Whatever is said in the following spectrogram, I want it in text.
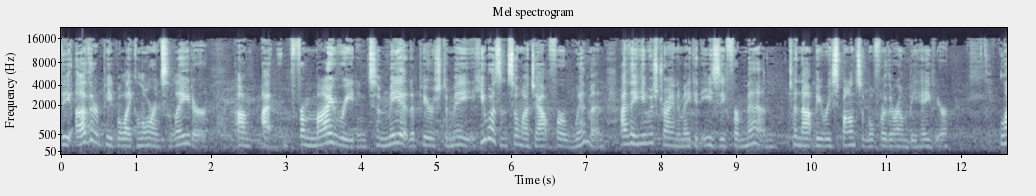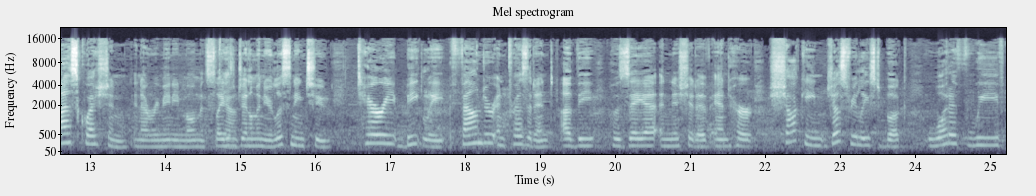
The other people, like Lawrence Lader, um, I, from my reading, to me, it appears to me he wasn't so much out for women. I think he was trying to make it easy for men to not be responsible for their own behavior. Last question in our remaining moments. Ladies yeah. and gentlemen, you're listening to Terry Beatley, founder and president of the Hosea Initiative, and her shocking, just released book, What If We've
